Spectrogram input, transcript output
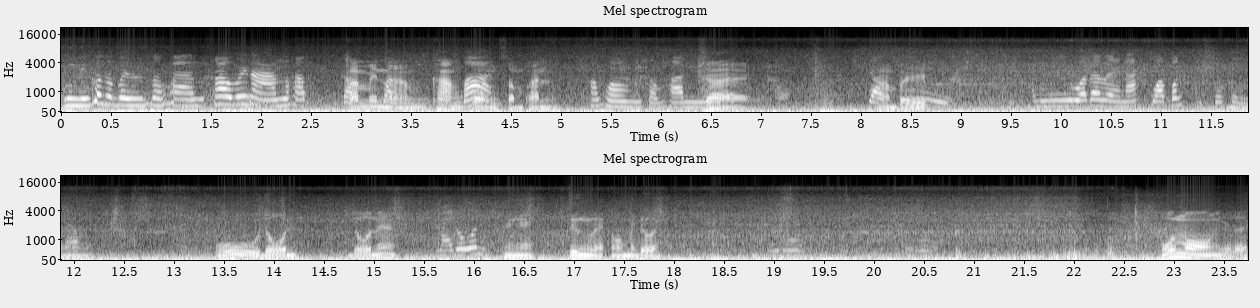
ตรงนี้ก็จะเป็นสะพานข้ามแม่น้ำนะครับกับข้ามแม่น้ำข้ามคลบ้าองนสัมพันธ์ข้ามคลองสัมพันธ์ใช่จากข้ามไป ที่อันนี้วัดอะไรนะวัดบังกิตเกษตรครับโอ้โดน โดนนะนายโดนยังไง ตึงเลยโอ้ไม่โดน นายโดนโอ้โหโอ้ยมองเยอะเลย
